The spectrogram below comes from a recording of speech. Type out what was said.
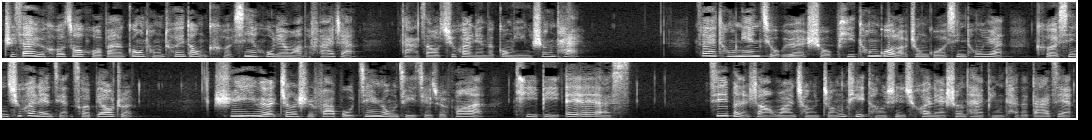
旨在与合作伙伴共同推动可信互联网的发展，打造区块链的共赢生态。在同年九月，首批通过了中国信通院可信区块链检测标准，十一月正式发布金融级解决方案 TBAAS。基本上完成整体腾讯区块链生态平台的搭建，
